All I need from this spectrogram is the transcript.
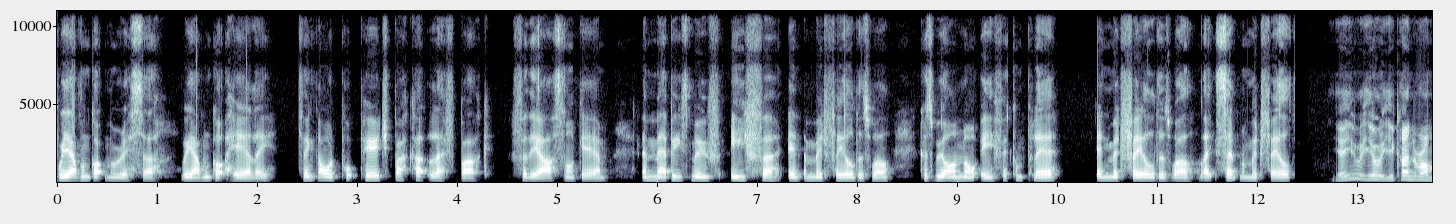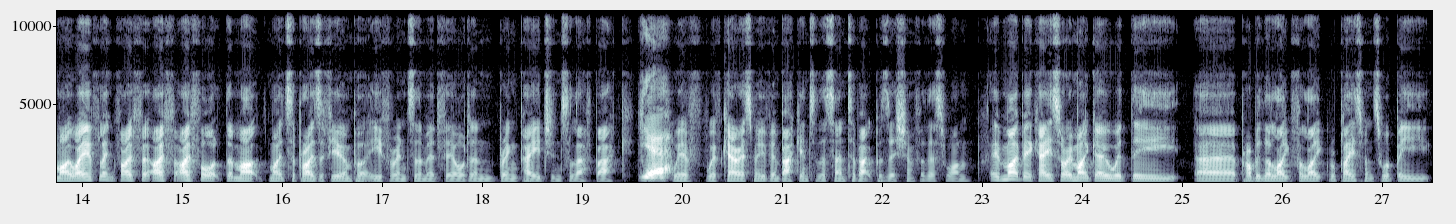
We haven't got Marisa. We haven't got Hayley. Think I would put Paige back at left back for the Arsenal game and maybe move Aoife into midfield as well because we all know Aoife can play in midfield as well, like central midfield. Yeah, you you you're kind of on my wavelength. I, I, I thought that Marc might surprise a few and put Aoife into the midfield and bring Paige into left back. Yeah, With with Kerys moving back into the centre back position for this one, it might be a case, or he might go with the uh, probably the like for like replacements would be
